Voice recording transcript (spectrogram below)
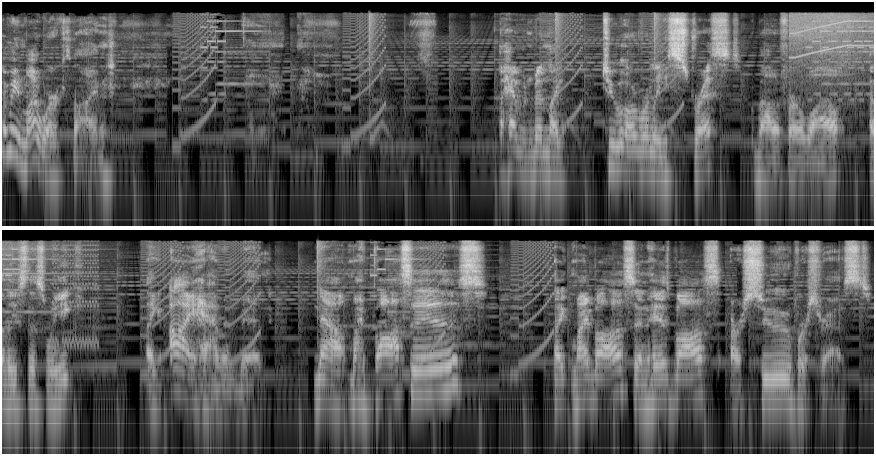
I mean, my work's fine. I haven't been like too overly stressed about it for a while, at least this week. Like, I haven't been. Now, my bosses, like my boss and his boss, are super stressed.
